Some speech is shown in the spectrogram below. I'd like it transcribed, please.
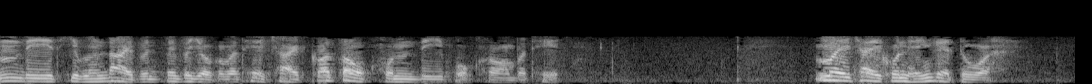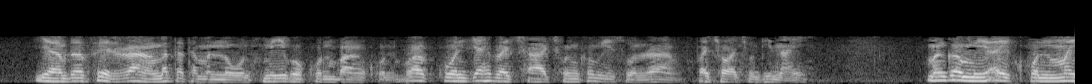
ลดีที่พิ่งได้เป็นเป็นประโยชน์กับประเทศชาติก็ต้องคนดีปกครองประเทศ ไม่ใช่คนเห็นแก่ตัว อย่างประเภทร่างรัฐธรรมนูญมีบุคคลบางคน ว่าควรจะให้ประชาชนเขามีส่วนร่างประชาชนที่ไหน มันก็มีไอ้คนไม่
